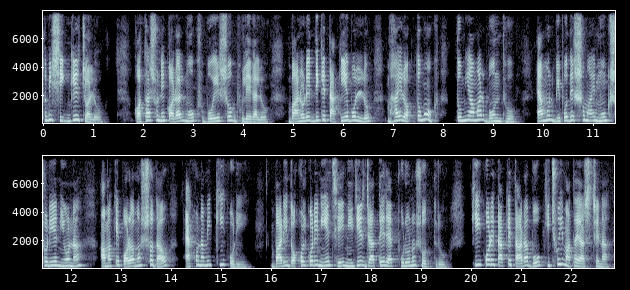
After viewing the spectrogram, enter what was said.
তুমি শিগগির চলো কথা শুনে করাল মুখ বইয়ের শোক ভুলে গেল। বানরের দিকে তাকিয়ে বলল, ভাই রক্তমুখ, তুমি আমার বন্ধু। এমন বিপদের সময় মুখ সরিয়ে নিও না। আমাকে পরামর্শ দাও এখন আমি কি করি? বাড়ি দখল করে নিয়েছে নিজের জাতের এক পুরনো শত্রু। কি করে তাকে তাড়াবো কিছুই মাথায় আসছে না।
